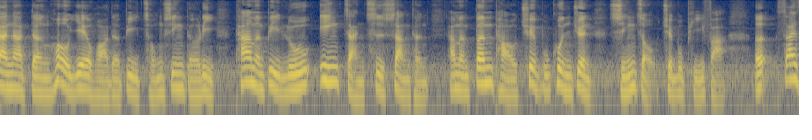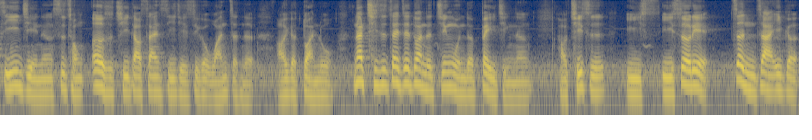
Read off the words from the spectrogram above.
但那等候耶和华的必重新得力，他们必如鹰展翅上腾，他们奔跑却不困倦，行走却不疲乏。而三十一节呢，是从二十七到三十一节是一个完整的啊一个段落。那其实在这段的经文的背景呢，好，其实以以色列正在一个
